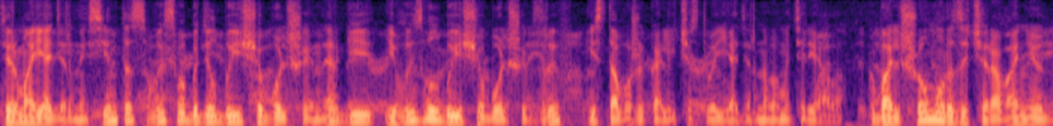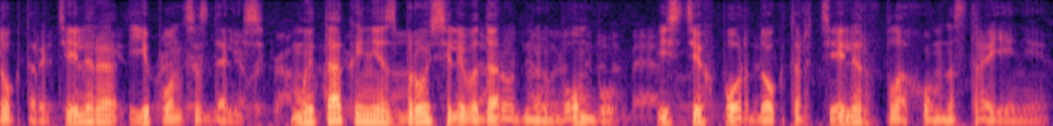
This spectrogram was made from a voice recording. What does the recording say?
Термоядерный синтез высвободил бы еще больше энергии и вызвал бы еще больший взрыв из того же количества ядерного материала. К большому разочарованию доктора Теллера японцы сдались. Мы так и не сбросили водородную бомбу, и с тех пор доктор Теллер в плохом настроении.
